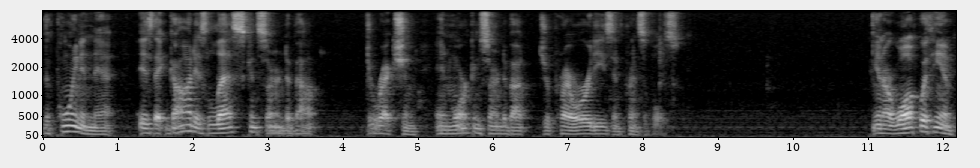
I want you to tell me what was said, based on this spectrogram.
the point in that is that God is less concerned about direction and more concerned about your priorities and principles. In our walk with Him,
